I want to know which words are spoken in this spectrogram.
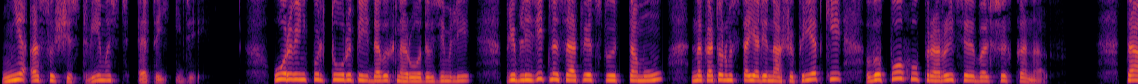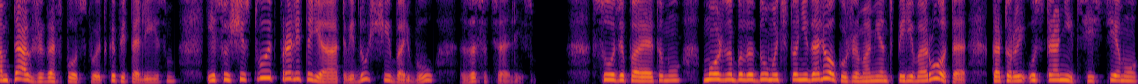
неосуществимость этой идеи. Уровень культуры передовых народов Земли приблизительно соответствует тому, на котором стояли наши предки в эпоху прорытия больших каналов. Там также господствует капитализм и существует пролетариат, ведущий борьбу за социализм. Судя по этому, можно было думать, что недалек уже момент переворота, который устранит систему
